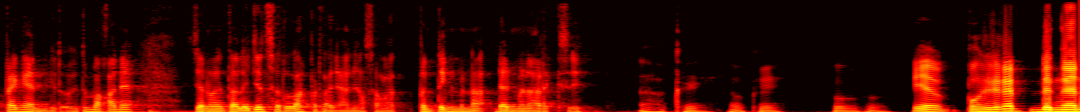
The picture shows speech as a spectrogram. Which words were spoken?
pengen gitu. Itu makanya general intelligence adalah pertanyaan yang sangat penting mena dan menarik sih. Oke okay, oke. Okay. cool, cool. ya pokoknya kan dengan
